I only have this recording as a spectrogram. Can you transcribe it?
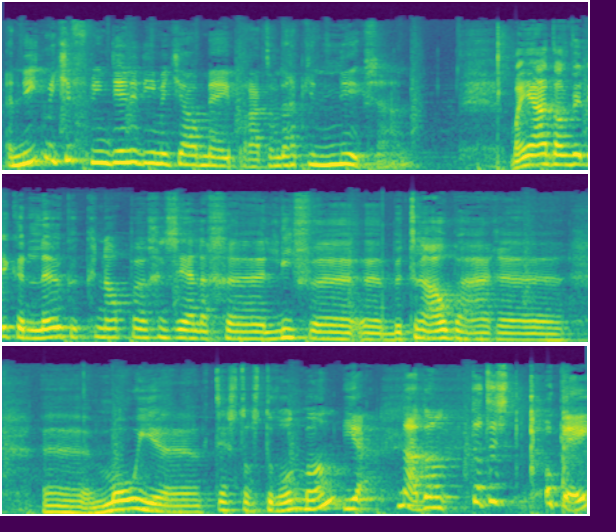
En niet met je vriendinnen die met jou meepraten, want daar heb je niks aan. Maar ja, dan wil ik een leuke, knappe, gezellige, lieve, uh, betrouwbare, uh, mooie testosteronman. Ja, nou dan, dat is oké.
